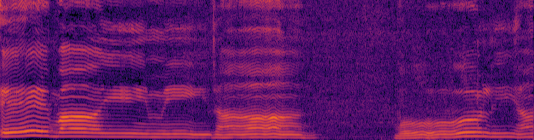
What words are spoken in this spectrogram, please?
એ બાઈ મીરા બોલિયા.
